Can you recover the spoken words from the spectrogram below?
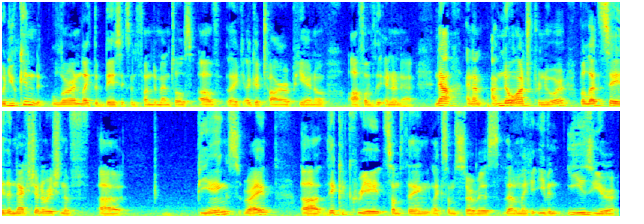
but you can learn like the basics and fundamentals of like a guitar or piano off of the internet. Now, and I'm I'm no entrepreneur, but let's say the next generation of uh, beings, right? Uh, they could create something like some service that'll make it even easier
